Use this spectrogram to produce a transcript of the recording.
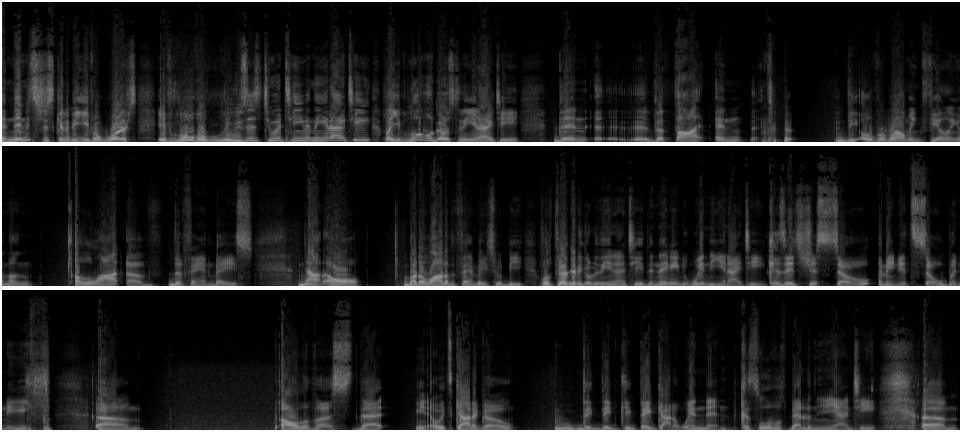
And then it's just going to be even worse. If Louisville loses to a team in the NIT, like if Louisville goes to the NIT, then uh, the thought and the overwhelming feeling among a lot of the fan base, not all, but a lot of the fan base would be, well, if they're going to go to the NIT, then they need to win the NIT because it's just so, I mean, it's so beneath um, all of us that, you know, it's got to go. They, they, they've got to win then because Louisville's better than the NIT. Um,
